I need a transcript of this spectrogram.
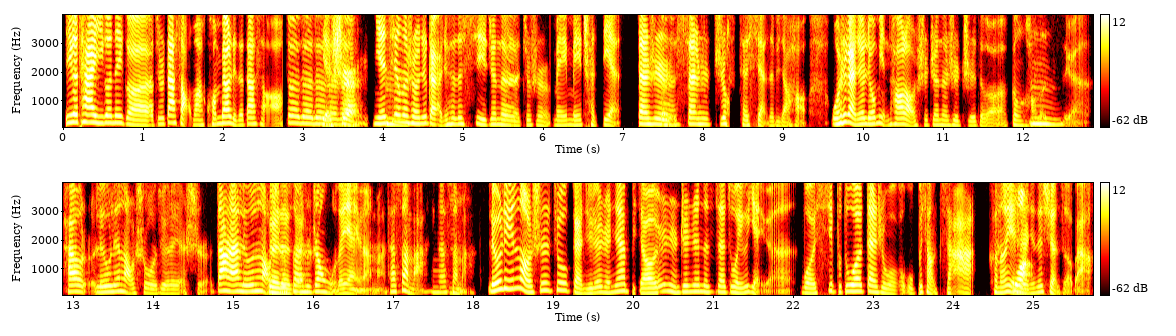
一个他，一个那个就是大嫂嘛，《狂飙》里的大嫂。对对对，也是年轻的时候就感觉他的戏真的就是没没沉淀。但是三十之后才显得比较好。我是感觉刘敏涛老师真的是值得更好的资源，还有刘琳老师，我觉得也是。当然，刘琳老师算是正午的演员嘛，他算吧，应该算吧。刘琳老师就感觉人家比较认认真真的在做一个演员。我戏不多，但是我我不想砸，可能也是人家的选择吧。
